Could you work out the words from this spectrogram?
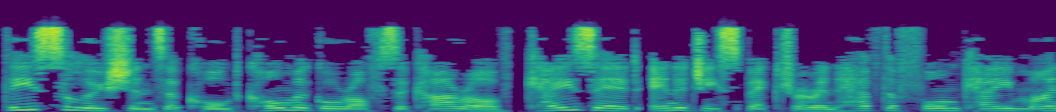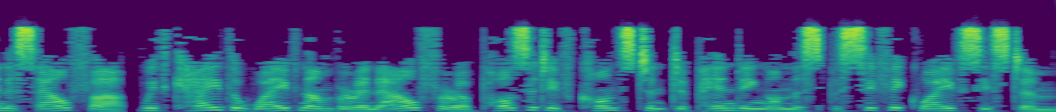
These solutions are called Kolmogorov-Zakharov energy spectra and have the form K-alpha, with K the wavenumber and alpha a positive constant depending on the specific wave system.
